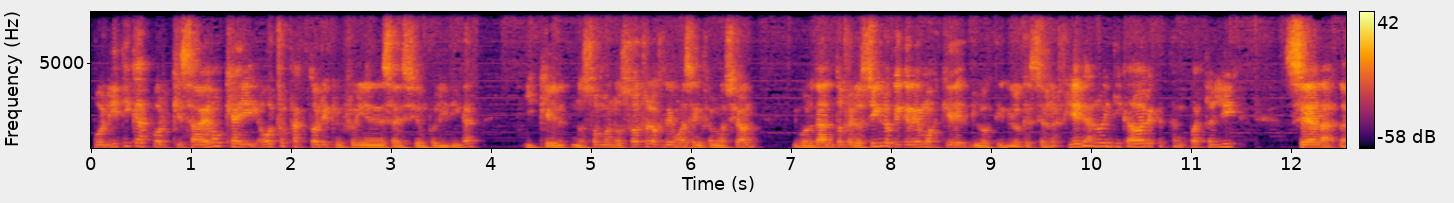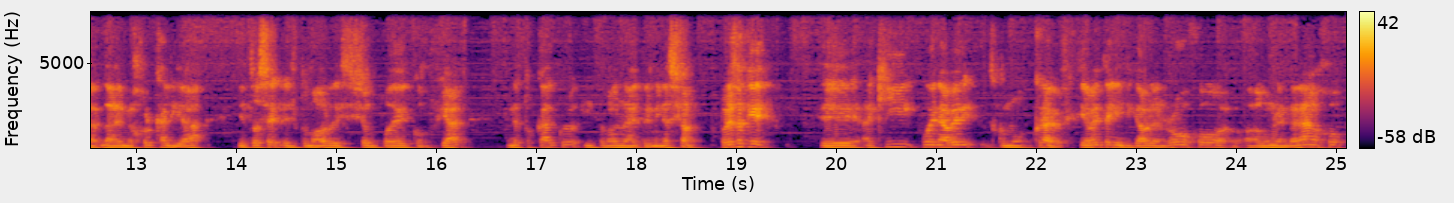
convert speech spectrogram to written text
políticas porque sabemos que hay otros factores que influyen en esa decisión política y que no somos nosotros los que tenemos esa información y por lo tanto, pero sí lo que queremos es que lo, lo que se refiere a los indicadores que están puestos allí sea la, de mejor calidad y entonces el tomador de decisión puede confiar en estos cálculos y tomar una determinación. Por eso que eh, aquí pueden haber, como, claro, efectivamente hay indicadores en rojo, algunos en naranjo,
